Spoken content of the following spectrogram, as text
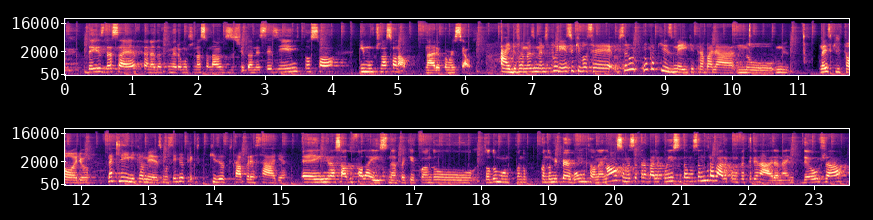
Desde essa época, né, da primeira multinacional, eu desisti da anestesia e estou só em multinacional, na área comercial. Ah, então foi mais ou menos por isso que você... Você nunca quis meio que trabalhar no, no escritório, na clínica mesmo? Sempre quis optar por essa área. É engraçado falar isso, né? Porque quando todo mundo, quando, quando me perguntam, né? Nossa, mas você trabalha com isso? Então você não trabalha como veterinária, né? Eu já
